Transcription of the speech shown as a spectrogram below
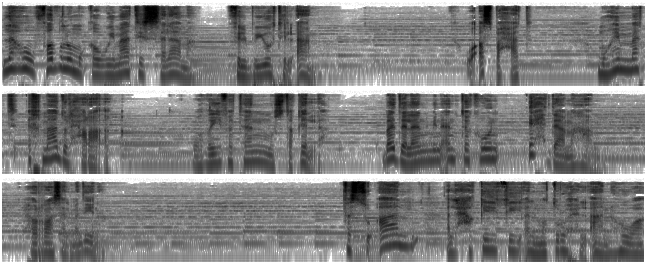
له فضل مقومات السلامة في البيوت الآن. وأصبحت مهمة إخماد الحرائق وظيفة مستقلة بدلا من أن تكون إحدى مهام حراس المدينة. فالسؤال الحقيقي المطروح الآن هو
